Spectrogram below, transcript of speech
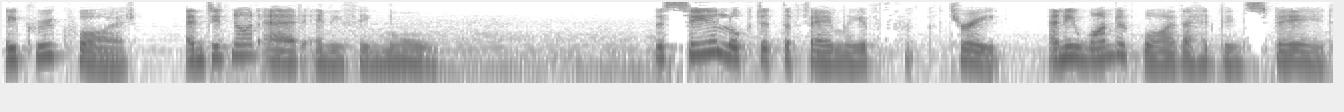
He grew quiet and did not add anything more. The seer looked at the family of three and he wondered why they had been spared.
